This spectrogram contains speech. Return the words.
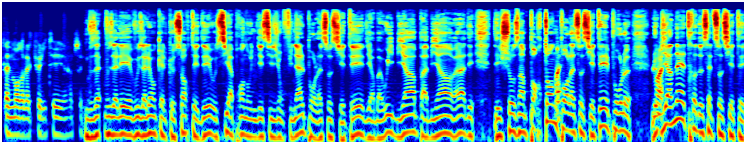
pleinement dans l'actualité, absolument. Vous, a- vous allez, vous allez en quelque sorte aider aussi à prendre une décision finale pour la société, et dire bah oui, bien, pas bien, voilà des, des choses importantes Ouais. pour la société et pour le, le Ouais. bien-être de cette société.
